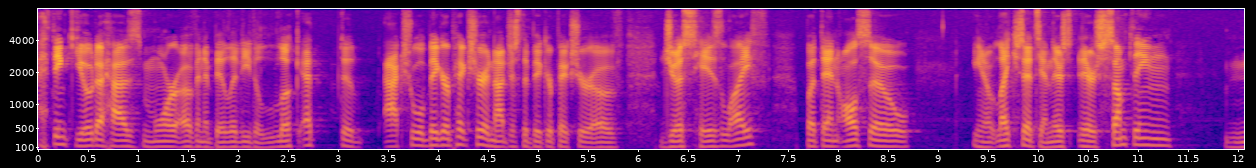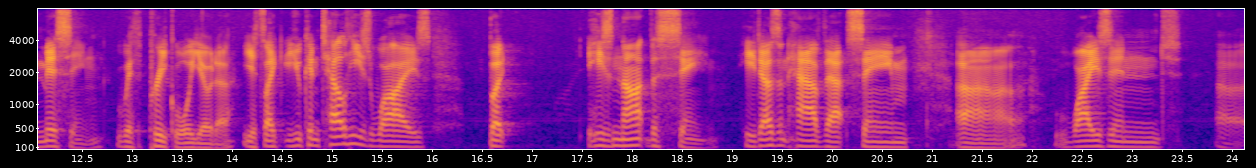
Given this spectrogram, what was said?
I think Yoda has more of an ability to look at the actual bigger picture and not just the bigger picture of just his life, but then also, you know, like you said, Sam, there's there's something missing with prequel Yoda. It's like you can tell he's wise, but he's not the same. He doesn't have that same uh, wizened uh,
